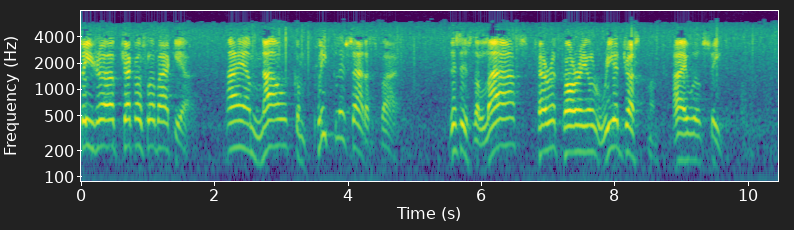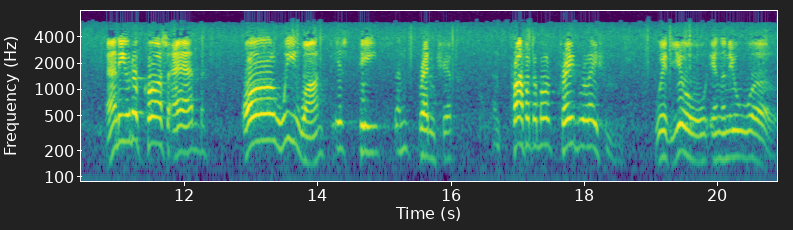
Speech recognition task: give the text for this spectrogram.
seizure of Czechoslovakia, I am now completely satisfied. This is the last territorial readjustment I will see. And he would, of course, add, all we want is peace and friendship and profitable trade relations with you in the new world.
